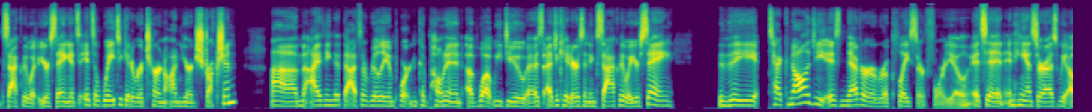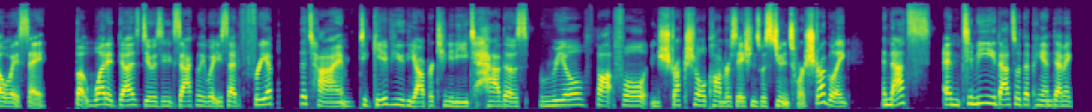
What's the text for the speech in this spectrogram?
exactly what you're saying. It's it's a way to get a return on your instruction. Um, I think that that's a really important component of what we do as educators, and exactly what you're saying. The technology is never a replacer for you; it's an enhancer, as we always say. But what it does do is exactly what you said: free up the time to give you the opportunity to have those real, thoughtful, instructional conversations with students who are struggling. And that's and to me, that's what the pandemic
